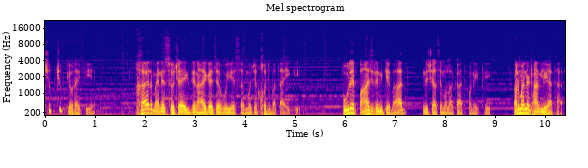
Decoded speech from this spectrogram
चुप चुप क्यों रहती है? खैर, मैंने सोचा एक दिन आएगा जब वो ये सब मुझे खुद बताएगी। पूरे पाँच दिन के बाद निशा से मुलाकात होनी थी और मैंने ठान लिया था,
